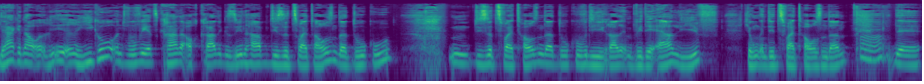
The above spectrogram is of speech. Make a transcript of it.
ja, genau, Rigo und wo wir jetzt gerade auch gerade gesehen haben, diese 2000er Doku, diese 2000er Doku, die gerade im WDR lief, Jung in den 2000ern. Mhm. Äh,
